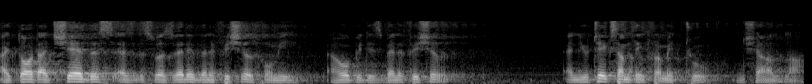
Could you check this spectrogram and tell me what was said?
I thought I'd share this as this was very beneficial for me. I hope it is beneficial, and you take something from it too, inshallah."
